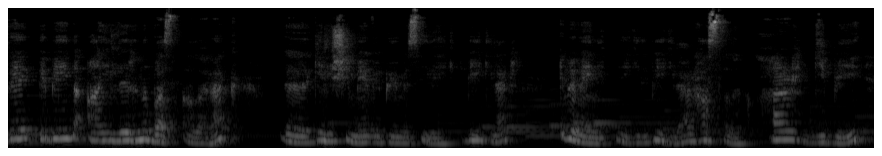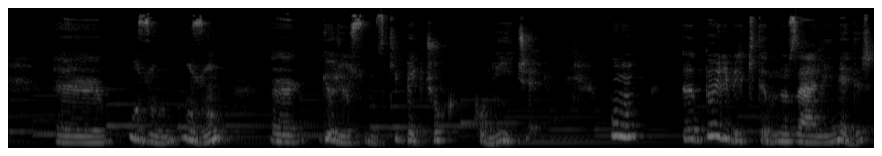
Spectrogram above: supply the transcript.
ve bebeğin aylarını baz alarak gelişimi ve büyümesiyle ilgili bilgiler, ebeveynlikle ilgili bilgiler, hastalıklar gibi e, uzun uzun e, görüyorsunuz ki pek çok konuyu içeriyor. Bunun e, böyle bir kitabın özelliği nedir?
